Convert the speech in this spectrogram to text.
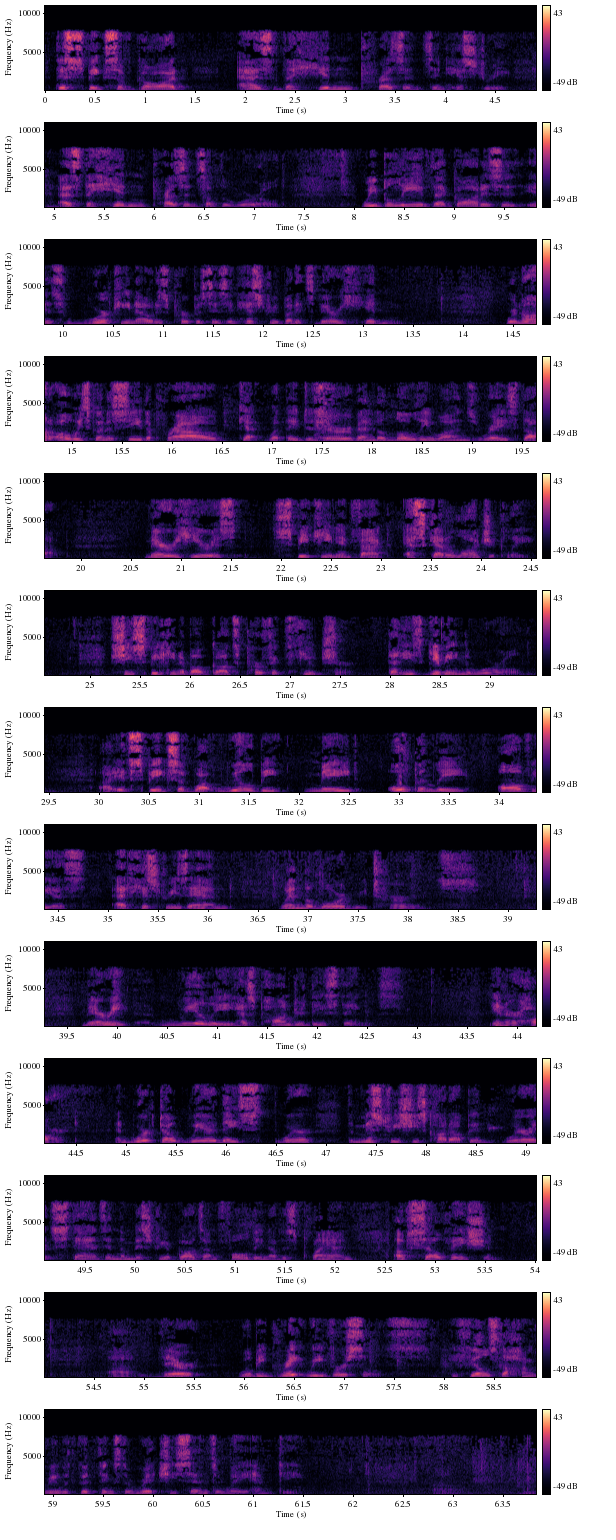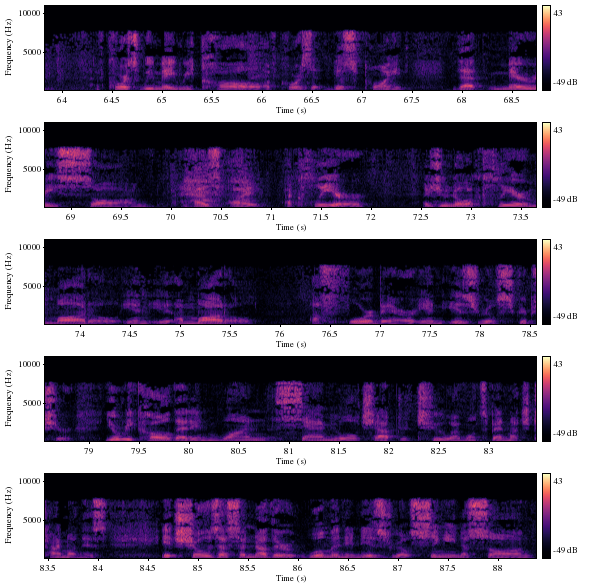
This speaks of God as the hidden presence in history, as the hidden presence of the world. We believe that God is, is working out his purposes in history, but it's very hidden. We're not always going to see the proud get what they deserve and the lowly ones raised up. Mary here is speaking, in fact, eschatologically. She's speaking about God's perfect future that He's giving the world. Uh, it speaks of what will be made openly obvious at history's end when the Lord returns. Mary really has pondered these things in her heart and worked out where they where the mystery she's caught up in, where it stands in the mystery of God's unfolding of His plan of salvation. Uh, there will be great reversals. He fills the hungry with good things; the rich He sends away empty. Um, of course, we may recall, of course, at this point, that Mary's song has a, a clear as you know, a clear model in a model, a forebear in Israel's scripture. You'll recall that in 1 Samuel chapter 2, I won't spend much time on this, it shows us another woman in Israel singing a song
